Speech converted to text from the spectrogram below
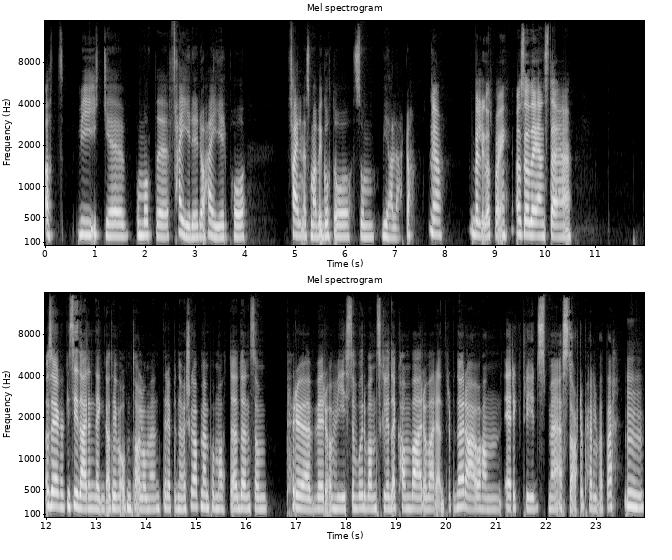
At vi ikke på en måte feirer og heier på feilene som er begått, og som vi har lært av. Ja, veldig godt poeng. Altså, det eneste Altså, jeg kan ikke si det er en negativ omtale om entreprenørskap, men på en måte den som prøver å vise hvor vanskelig det kan være å være entreprenør, er jo han Erik Pryds med Startup Helvete. Mm.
